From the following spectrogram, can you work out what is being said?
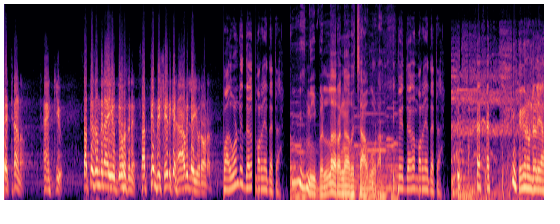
തെറ്റാണോ? താങ്ക് യു സത്യസന്ധനായ ഉദ്യോഗസ്ഥന് സത്യം നിഷേധിക്കാനാവില്ല യുവർ ഓണർ അപ്പൊ അതുകൊണ്ട് ഇദ്ദേഹം പറഞ്ഞ തെറ്റാ. നീ വെള്ളം ഇറങ്ങാതെ ചാവൂടാ ഇപ്പൊ ഇദ്ദേഹം പറഞ്ഞ തെറ്റാ. എങ്ങനെ ഉണ്ടാളിയാ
